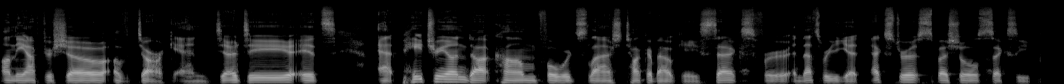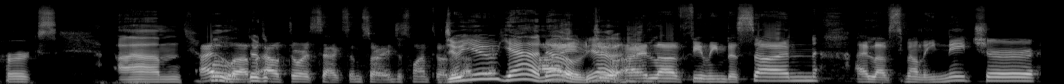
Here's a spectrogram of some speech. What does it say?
on the after show of Dark and Dirty. It's at patreon.com forward slash talk about gay sex for and that's where you get extra special sexy perks. Um I well, love there's a- outdoor sex. I'm sorry, I just want to throw do you? there. Yeah, no, I yeah. do. I love feeling the sun. I love smelling nature.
